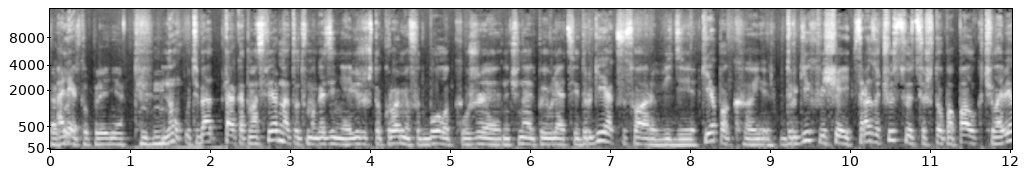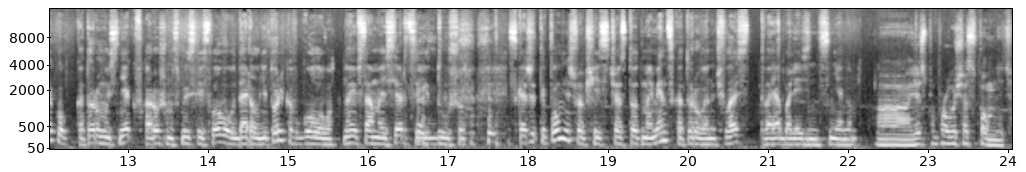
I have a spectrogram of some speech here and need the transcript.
Такое Олег, вступление. Ну, у тебя так атмосферно тут в магазине. Я вижу, что кроме футболок уже начинают появляться и другие аксессуары в виде кепок и других вещей. Сразу чувствуется, что попал к человеку, которому снег в хорошем смысле слова ударил не только в голову, но и в самое сердце и душу. Скажи, ты помнишь вообще сейчас тот момент, с которого началась твоя болезнь снегом? А, я попробую сейчас вспомнить.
